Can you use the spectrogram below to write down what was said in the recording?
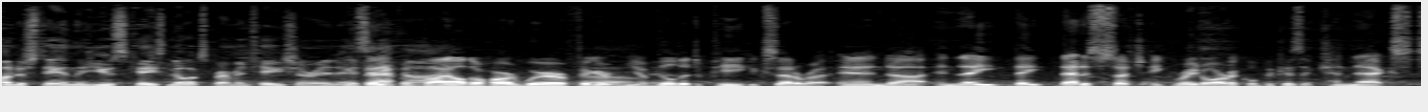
understand the use case, no experimentation or anything. Exactly. Buy all the hardware, figure, oh, you know, yeah. build it to peak, etc. And uh, and they, they that is such a great article because it connects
